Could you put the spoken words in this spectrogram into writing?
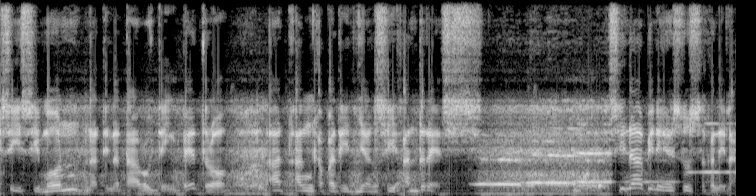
si Simon na tinatawag ding Pedro at ang kapatid niyang si Andres. Sinabi ni Jesus sa kanila,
